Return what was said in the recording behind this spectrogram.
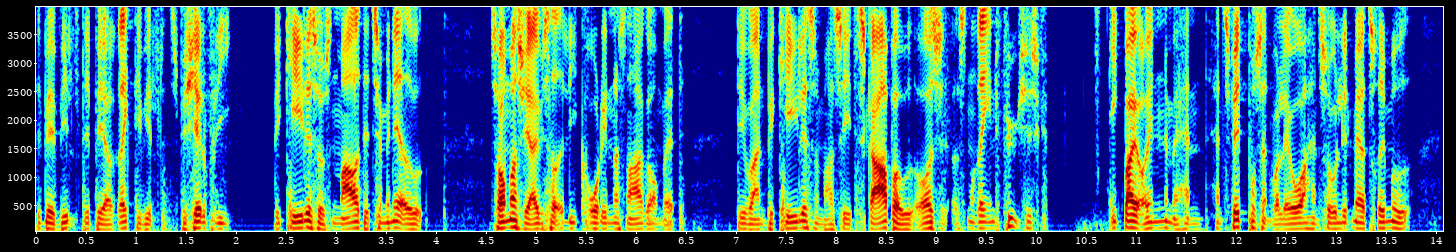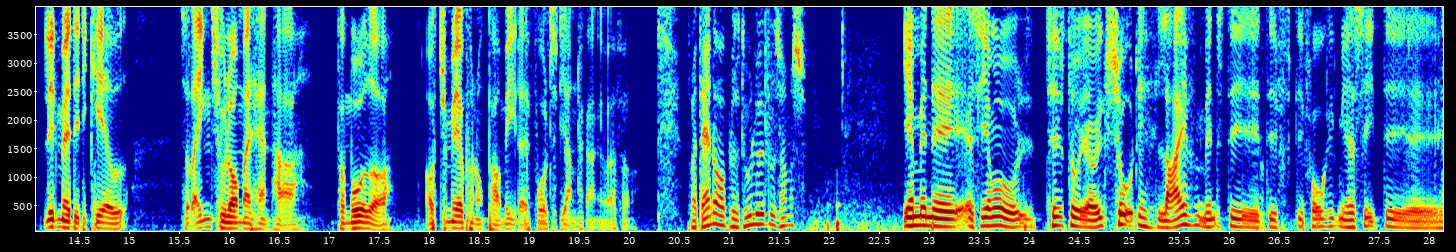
det bliver vildt. Det bliver rigtig vildt. Specielt fordi Bekele så sådan meget determineret ud. Thomas og jeg, vi sad lige kort ind og snakkede om, at det var en Bekele, som har set skarpere ud, også sådan rent fysisk. Ikke bare i øjnene, men han, hans fedtprocent var lavere, han så lidt mere trimmet ud, lidt mere dedikeret ud. Så der er ingen tvivl om, at han har formået at optimere på nogle parametre i forhold til de andre gange i hvert fald. Hvordan oplevede du løbet, Thomas? Jamen, øh, altså jeg må tilstå, at jeg jo ikke så det live, mens det, det, det foregik, men jeg har set det øh,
